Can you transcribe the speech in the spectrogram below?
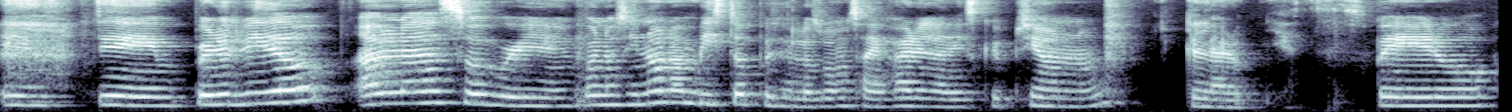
este, pero el video habla sobre, bueno, si no lo han visto, pues se los vamos a dejar en la descripción, ¿no? Claro, yes. Pero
